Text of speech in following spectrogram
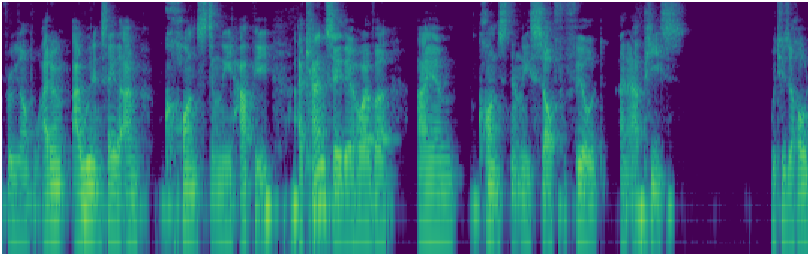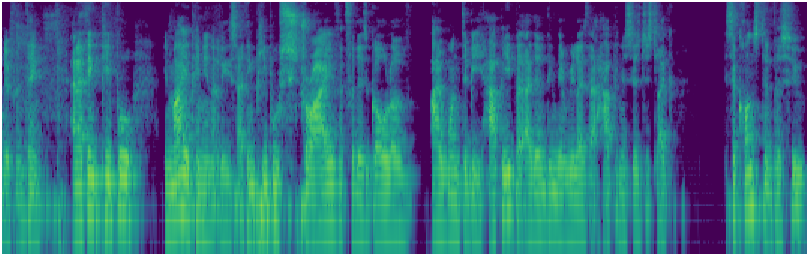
for example i don't i wouldn't say that i'm constantly happy. I can say that however i am constantly self-fulfilled and at peace which is a whole different thing. And i think people in my opinion at least i think people strive for this goal of i want to be happy but i don't think they realize that happiness is just like it's a constant pursuit.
